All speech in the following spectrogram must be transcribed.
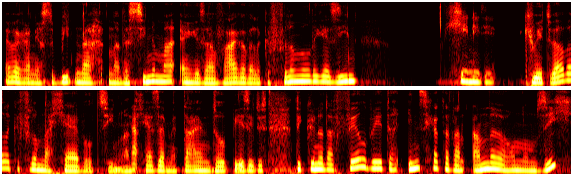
hè, we gaan eerst bieden naar, naar de cinema en je zou vragen welke film wilde jij zien, Geen idee. Ik weet wel welke film dat jij wilt zien, want Ja. jij bent met dat en zo bezig. Dus die kunnen dat veel beter inschatten van anderen rondom zich,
